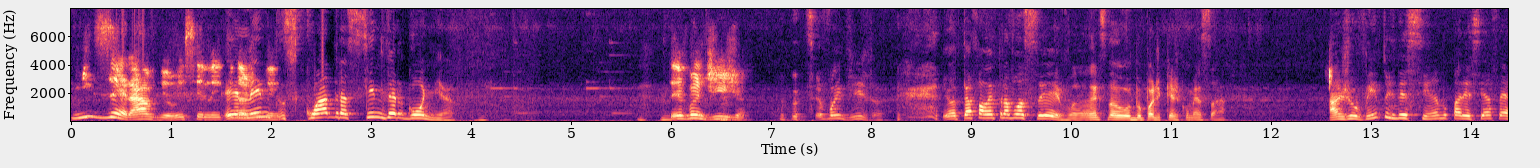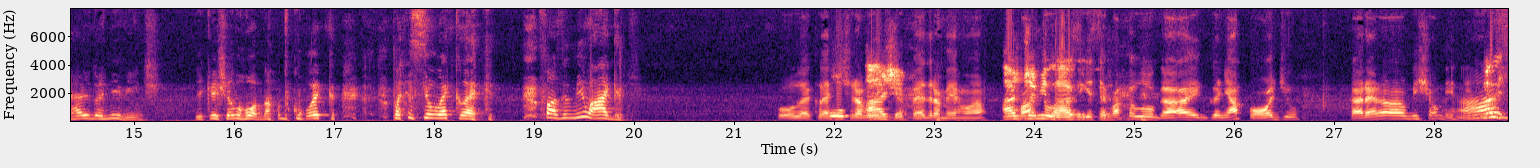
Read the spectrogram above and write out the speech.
miserável esse elenco da Helen Juventus. esquadra sem vergonha. Evandija. Você foi indígena. Eu até falei pra você, Ivan, antes do, do podcast começar. A Juventus desse ano parecia a Ferrari de 2020. E Cristiano Ronaldo com o Leclerc, parecia o Leclerc fazendo milagre. Pô, o Leclerc Pô, tirava leite haja. de pedra mesmo, ó. Haja Quarto- milagre, Conseguia ser cara. quarto lugar e ganhar pódio. O cara era o bichão mesmo. Haja,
